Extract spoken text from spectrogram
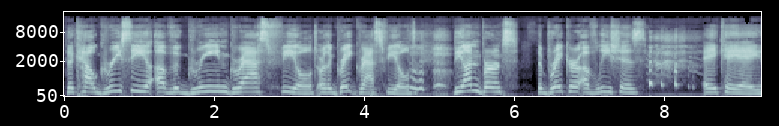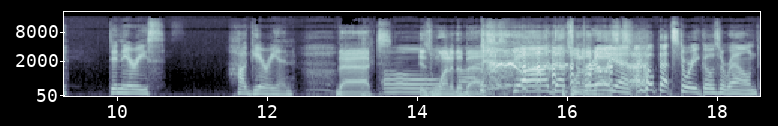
the Calgreasy of the green grass field or the great grass field, the unburnt, the breaker of leashes, aka Daenerys Hogarian. That oh is one of the best. God, that's one of the brilliant. I hope that story goes around.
